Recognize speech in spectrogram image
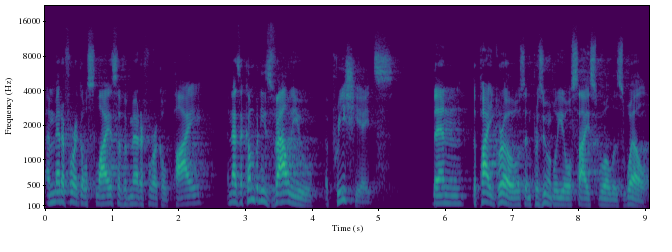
a metaphorical slice of a metaphorical pie, and as a company's value appreciates, then the pie grows, and presumably your size will as well.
